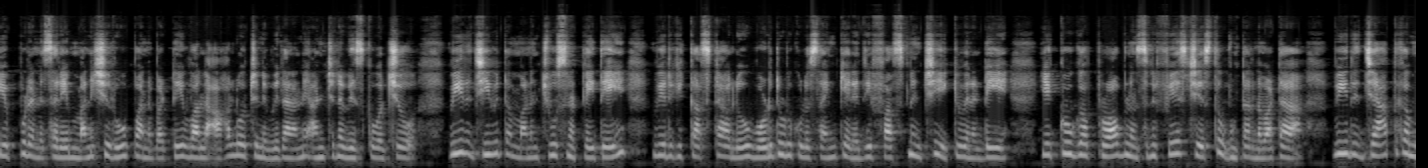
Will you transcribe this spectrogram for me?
ఎప్పుడైనా సరే మనిషి రూపాన్ని బట్టి వాళ్ళ ఆలోచన విధానాన్ని అంచనా వేసుకోవచ్చు. వీరి జీవితం మనం చూసినట్లయితే వీరికి కష్టాలు ఒడిదుడుకుల సంఖ్య అనేది ఫస్ట్ నుంచి ఎక్కువేనండి. ఎక్కువగా ప్రాబ్లమ్స్ని ఫేస్ చేస్తూ ఉంటారనమాట వీరి జాతకం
